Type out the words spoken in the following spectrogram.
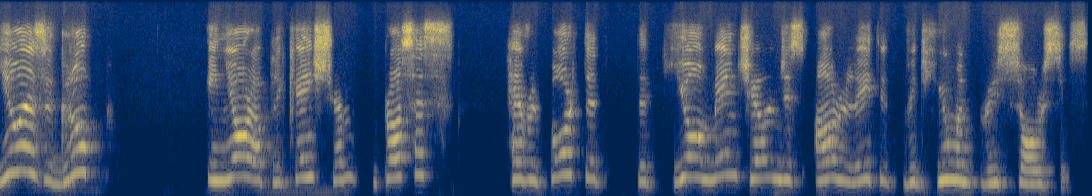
You as a group in your application process have reported that your main challenges are related with human resources.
